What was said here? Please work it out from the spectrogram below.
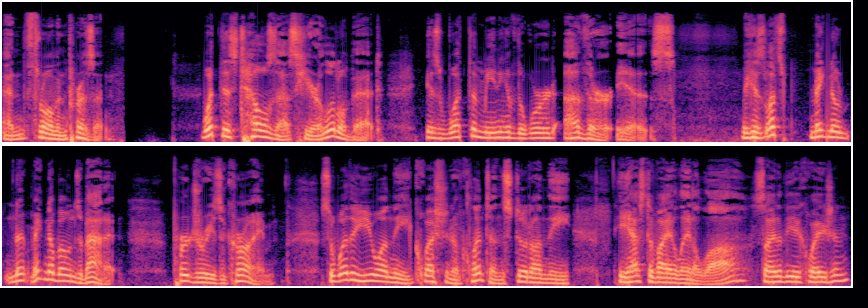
and throw them in prison. What this tells us here a little bit is what the meaning of the word "other" is, because let's make no make no bones about it. Perjury is a crime. So whether you on the question of Clinton stood on the he has to violate a law side of the equation,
